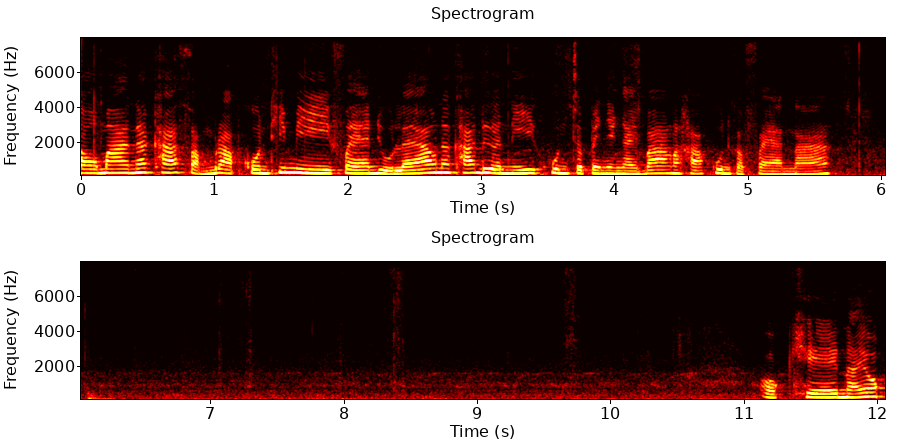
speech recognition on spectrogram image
ต่อมานะคะสำหรับคนที่มีแฟนอยู่แล้วนะคะ เดือนนี้คุณจะเป็นยังไงบ้างนะคะ คุณกับแฟนนะ โอเค Knight of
